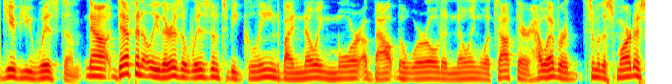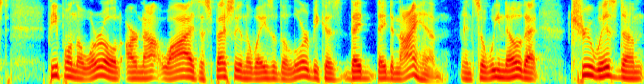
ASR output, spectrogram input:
give you wisdom. Now, definitely there is a wisdom to be gleaned by knowing more about the world and knowing what's out there. However, some of the smartest people in the world are not wise, especially in the ways of the Lord because they they deny him. And so we know that true wisdom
